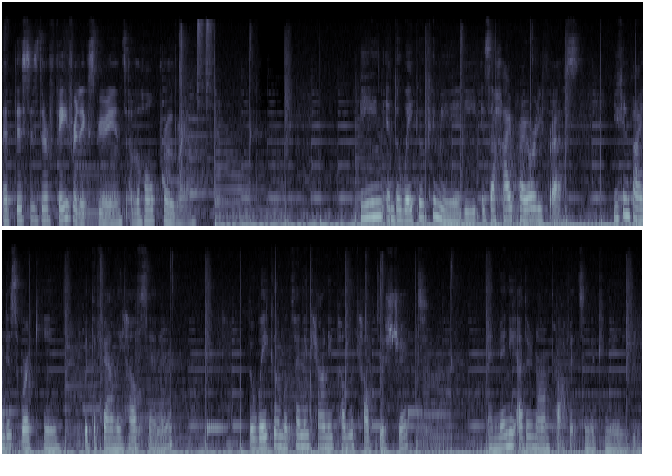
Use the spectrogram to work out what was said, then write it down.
that this is their favorite experience of the whole program. Being in the Waco community is a high priority for us. You can find us working with the Family Health Center, the Waco McLennan County Public Health District, and many other nonprofits in the community.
